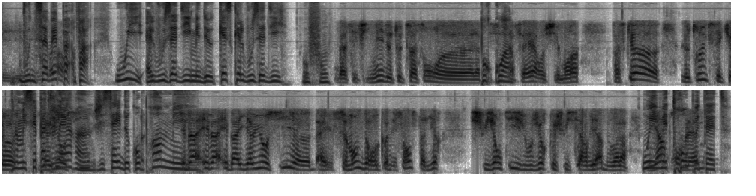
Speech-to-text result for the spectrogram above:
Mais Vous ne savez voilà. pas. Enfin, oui, elle vous a dit, mais de qu'est-ce qu'elle vous a dit, au fond? Ben c'est fini. De toute façon, euh, elle a Pourquoi? plus faire chez moi. Parce que le truc, c'est que. Non, mais c'est pas clair. aussi- hein. J'essaye de comprendre, mais. Eh ben, eh ben, eh ben, il y a eu aussi euh, ben, ce manque de reconnaissance, c'est-à-dire, je suis gentil, je vous jure que je suis serviable, voilà. il oui, mais trop peut-être.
